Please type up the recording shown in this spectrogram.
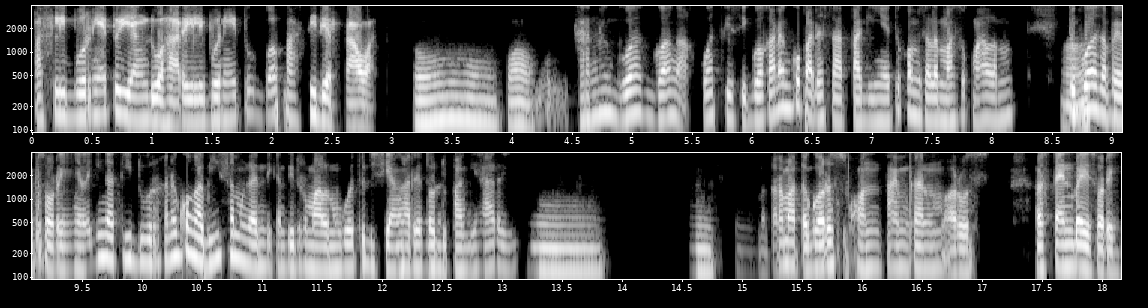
pas liburnya itu yang dua hari liburnya itu gue pasti dirawat Oh, wow. karena gue gua nggak kuat fisik gue karena gue pada saat paginya itu kalau misalnya masuk malam itu Hah? gue sampai sorenya lagi nggak tidur karena gue nggak bisa menggantikan tidur malam gue itu di siang hari atau di pagi hari Hmm. Hmm. sementara mata gue harus on time kan harus harus standby sorry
